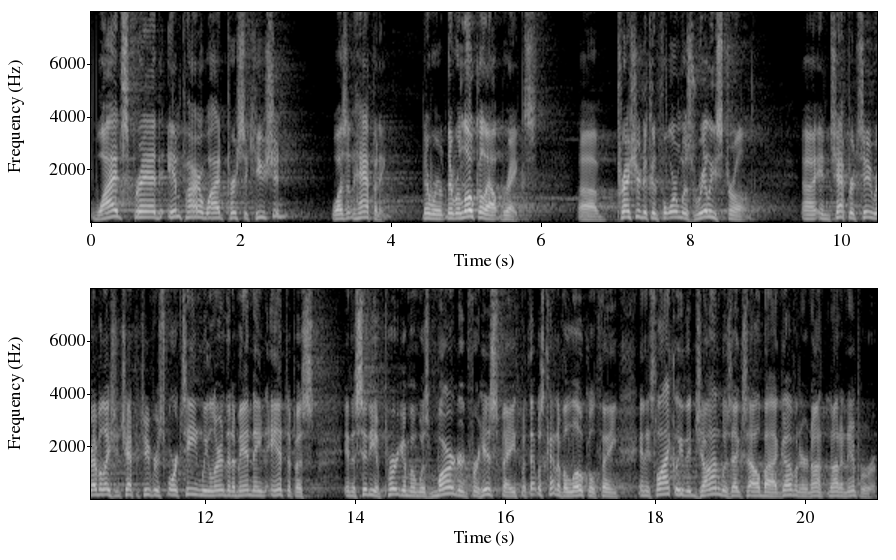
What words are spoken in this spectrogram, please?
widespread empire wide persecution wasn't happening. There were, there were local outbreaks. Uh, pressure to conform was really strong. Uh, in chapter 2, Revelation chapter 2, verse 14, we learned that a man named Antipas in the city of Pergamum was martyred for his faith, but that was kind of a local thing. And it's likely that John was exiled by a governor, not, not an emperor.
